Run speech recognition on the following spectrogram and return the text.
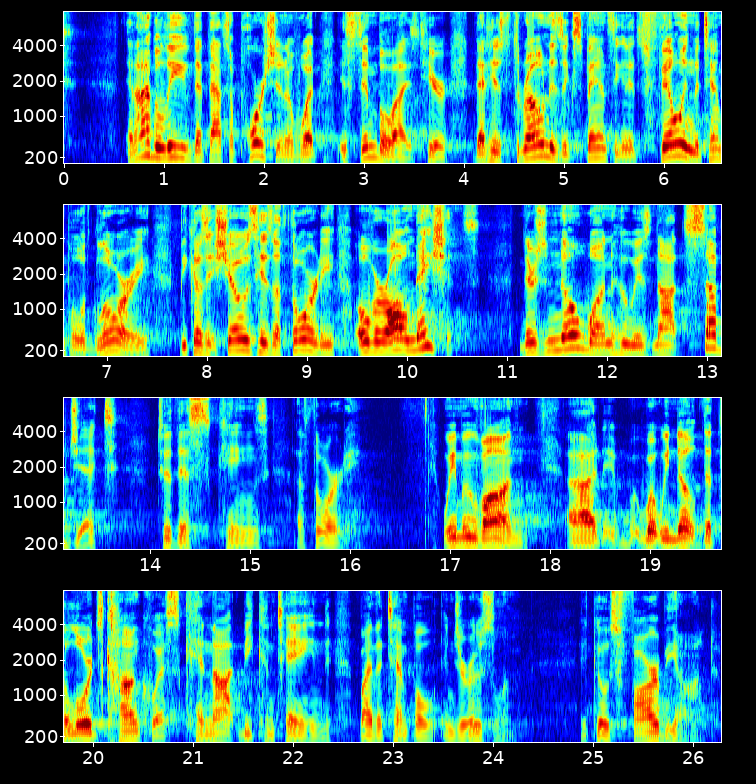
and I believe that that's a portion of what is symbolized here that his throne is expanding and it's filling the temple with glory because it shows his authority over all nations. There's no one who is not subject to this king's authority. We move on. Uh, what we note that the Lord's conquest cannot be contained by the temple in Jerusalem, it goes far beyond.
